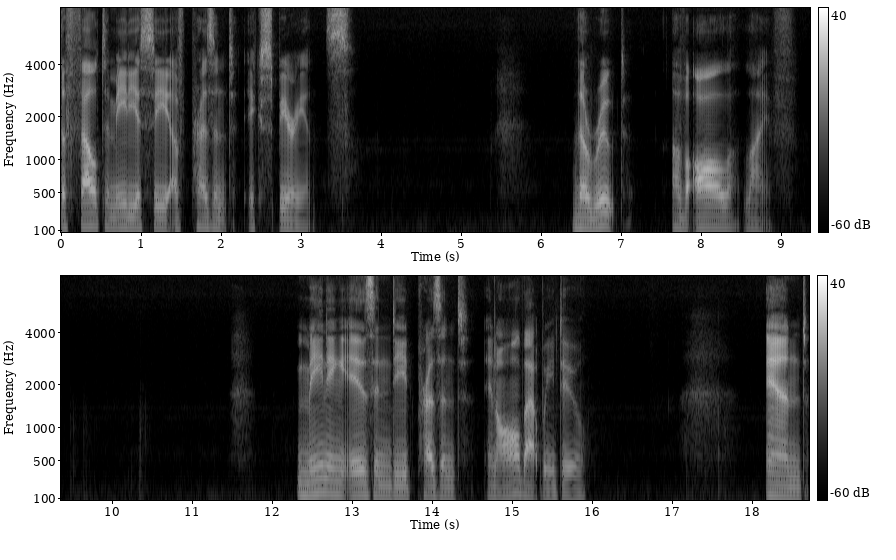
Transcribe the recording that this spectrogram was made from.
the felt immediacy of present experience. The root of all life. Meaning is indeed present in all that we do and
